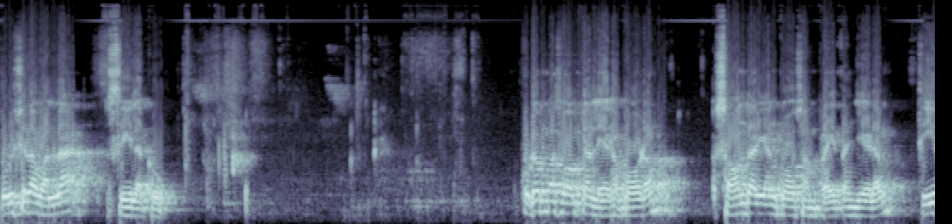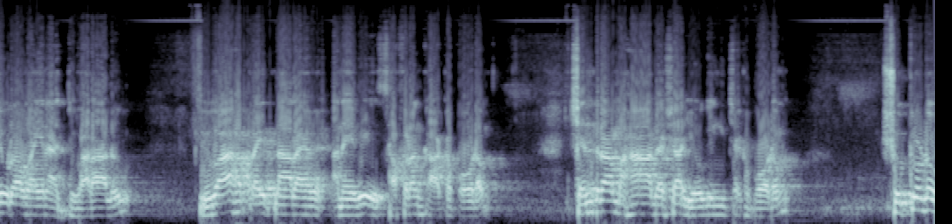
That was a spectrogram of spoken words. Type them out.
పురుషుల వల్ల స్త్రీలకు. కుటుంబ సౌఖ్యం లేకపోవడం సౌందర్యం కోసం ప్రయత్నం చేయడం తీవ్రమైన జ్వరాలు వివాహ ప్రయత్నాలు అనేవి సఫలం కాకపోవడం చంద్ర మహాదశ యోగించకపోవడం శుక్రుడు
